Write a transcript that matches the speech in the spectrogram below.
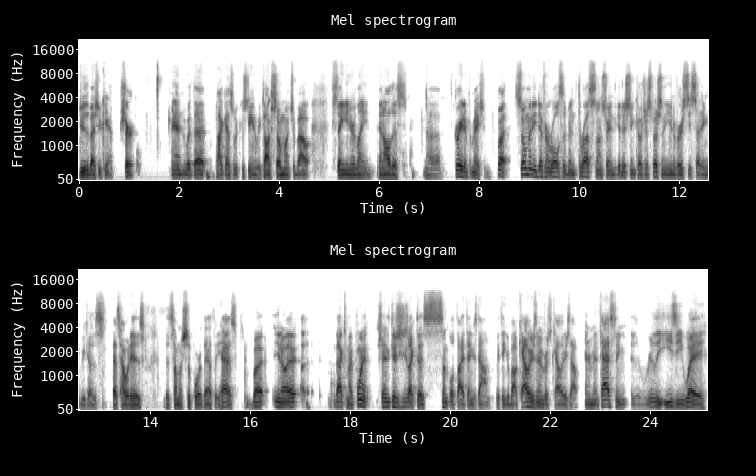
do the best you can. Sure. And with that podcast with Christina, we talked so much about staying in your lane and all this uh, great information. But so many different roles have been thrust on strength and conditioning coaches, especially in the university setting, because that's how it is. That's how much support the athlete has. But you know, I, uh, back to my point, strength and conditioning like to simplify things down. We think about calories in versus calories out. Intermittent fasting is a really easy way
